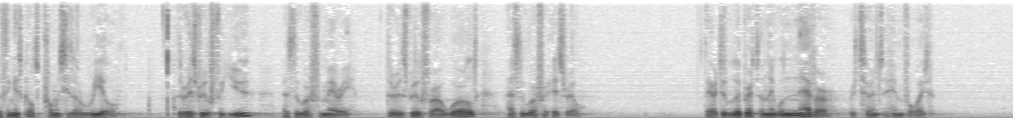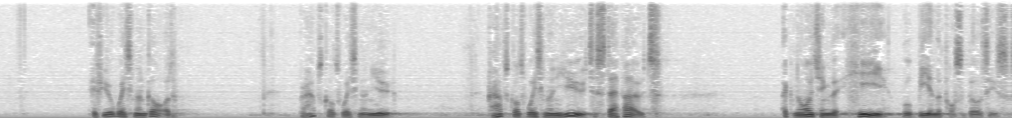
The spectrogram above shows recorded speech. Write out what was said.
The thing is, God's promises are real. There is real for you as there were for Mary. There is real for our world as there were for Israel. They are deliberate and they will never return to him void if you're waiting on God, perhaps God's waiting on you. Perhaps God's waiting on you to step out, acknowledging that He will be in the possibilities,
